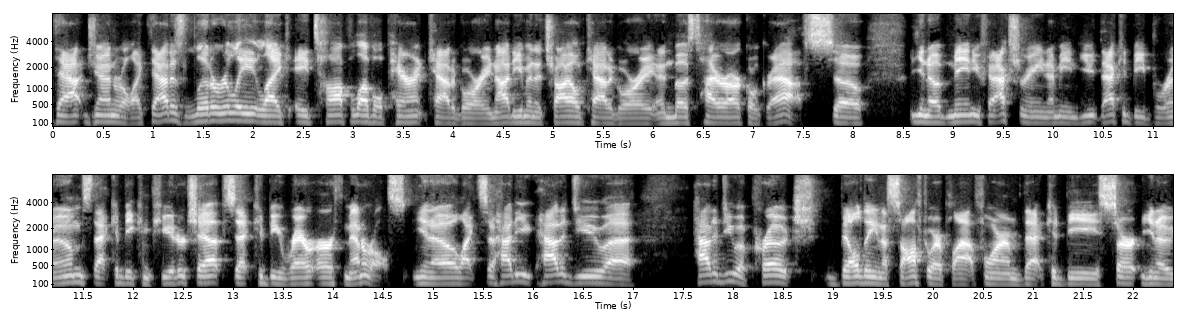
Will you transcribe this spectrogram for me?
that general. Like that is literally like a top level parent category, not even a child category in most hierarchical graphs. So, you know, manufacturing. I mean, you that could be brooms, that could be computer chips, that could be rare earth minerals. You know, like so. How do you? How did you? Uh, how did you approach building a software platform that could be cert you know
